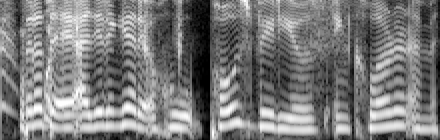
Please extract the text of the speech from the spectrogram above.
but at the, I didn't get it. Who post videos in cluttered and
